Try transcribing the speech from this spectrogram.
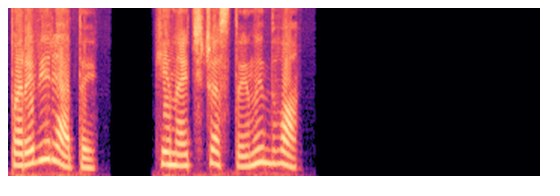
Перевіряти. Кінець частини 2.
